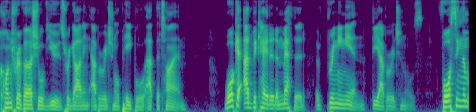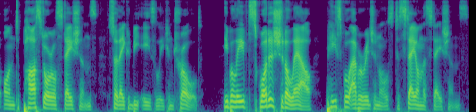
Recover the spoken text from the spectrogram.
controversial views regarding Aboriginal people at the time. Walker advocated a method of bringing in the Aboriginals, forcing them on to pastoral stations so they could be easily controlled. He believed squatters should allow peaceful Aboriginals to stay on the stations.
